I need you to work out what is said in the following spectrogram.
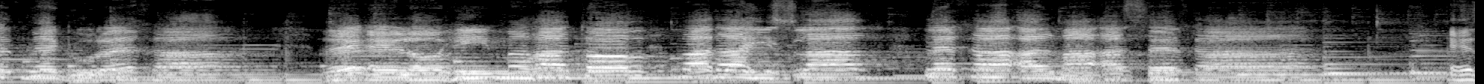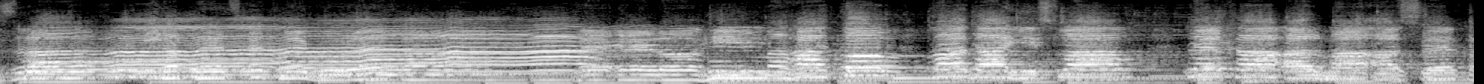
את מגוריך, ואלוהים הטוב ודאי יסלח לך על מעשיך. אזרח שפץ את מגוריך, ואלוהים הטוב ודאי יסלח לך על מעשיך.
